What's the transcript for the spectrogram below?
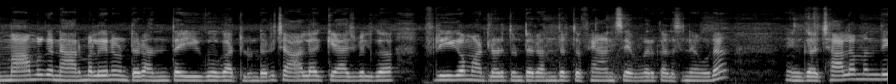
మామూలుగా నార్మల్గానే ఉంటారు. అంత ఈగోగా అట్లుంటారు. చాలా క్యాజువల్గా ఫ్రీగా మాట్లాడుతుంటారు అందరితో ఫ్యాన్స్ ఎవరు కలిసినా కూడా. ఇంకా చాలామంది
